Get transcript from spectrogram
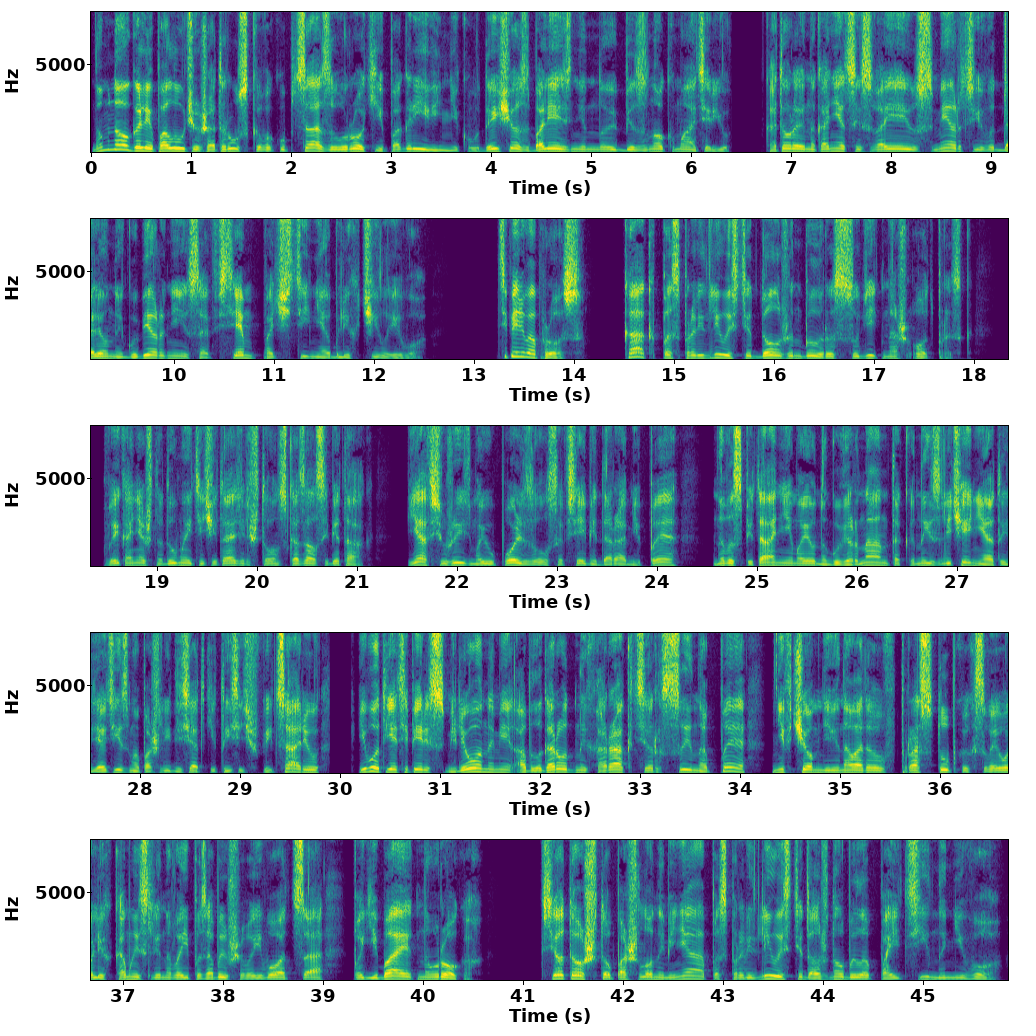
Но много ли получишь от русского купца за уроки по гривеннику, да еще с болезненную без ног матерью, которая, наконец, и своей смертью в отдаленной губернии совсем почти не облегчила его? Теперь вопрос. Как по справедливости должен был рассудить наш отпрыск? Вы, конечно, думаете, читатель, что он сказал себе так. Я всю жизнь мою пользовался всеми дарами П, на воспитание мое, на гувернанток, на излечение от идиотизма пошли десятки тысяч в Швейцарию, и вот я теперь с миллионами, а благородный характер сына П, ни в чем не виноватого в проступках своего легкомысленного и позабывшего его отца, погибает на уроках. Все то, что пошло на меня, по справедливости должно было пойти на него.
